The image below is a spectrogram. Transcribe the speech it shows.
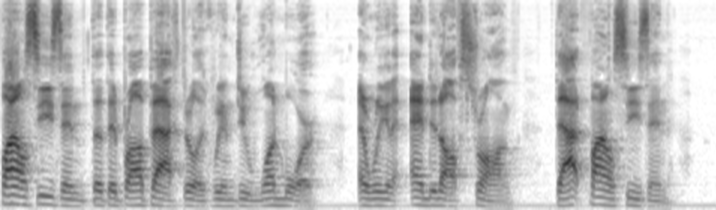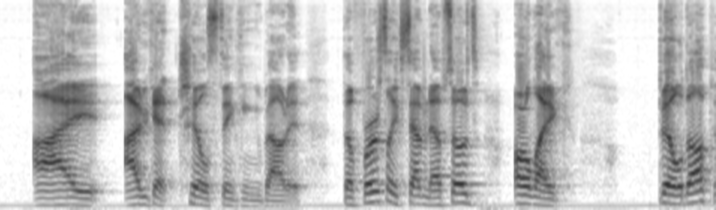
final season that they brought back, they're like, we're gonna do one more, and we're gonna end it off strong. That final season, I I get chills thinking about it. The first like seven episodes are like build up.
